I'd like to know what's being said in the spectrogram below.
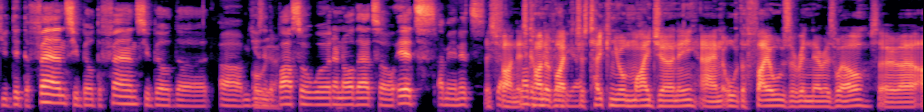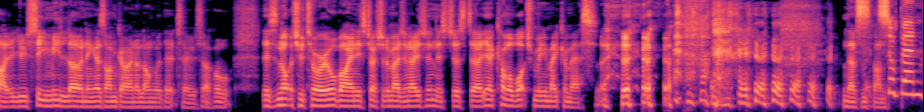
you did the fence, you built the fence, you built the um, using the Oh, yeah. balsa wood and all that. So it's, I mean, it's It's yeah, fun. It's kind of like video. just taking your my journey, and all the fails are in there as well. So uh, I, you see me learning as I'm going along with it too. So I thought this is not a tutorial by any stretch of the imagination. It's just uh, yeah, come and watch me make a mess and have some fun. So Ben,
